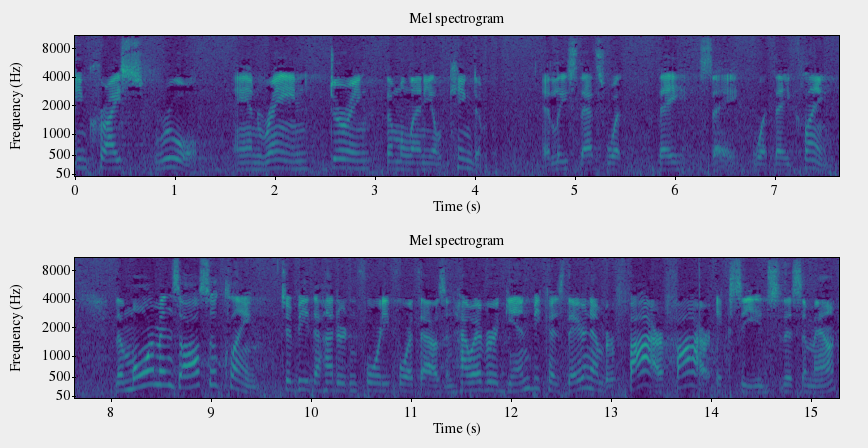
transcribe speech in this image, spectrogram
in Christ's rule and reign during the millennial kingdom. At least that's what they say, what they claim. The Mormons also claim to be the 144,000. However, again, because their number far, far exceeds this amount,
